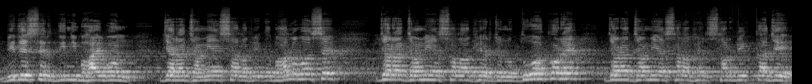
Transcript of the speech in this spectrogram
বিদেশের দিনী ভাই বোন যারা জামিয়া সালাফিকে ভালোবাসে, যারা জামিয়া সালাফিয়ার জন্য দোয়া করে, যারা জামিয়া সালাফের সার্বিক কাজে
